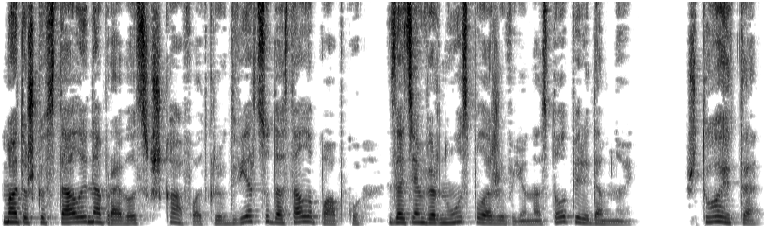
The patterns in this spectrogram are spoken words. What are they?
Матушка встала и направилась к шкафу, открыв дверцу, достала папку, затем вернулась, положив ее на стол передо мной. «Что это?»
